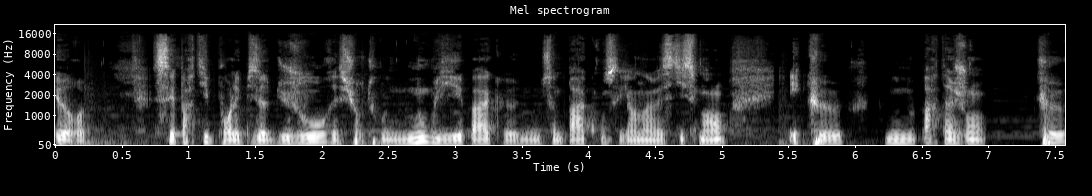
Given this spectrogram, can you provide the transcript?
et heureux. C'est parti pour l'épisode du jour et surtout n'oubliez pas que nous ne sommes pas conseillers en investissement et que nous ne partageons que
